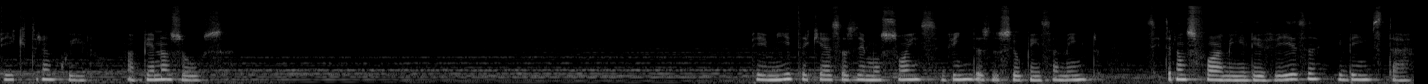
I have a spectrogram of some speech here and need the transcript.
Fique tranquilo, apenas ouça. Permita que essas emoções vindas do seu pensamento se transformem em leveza e bem-estar.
